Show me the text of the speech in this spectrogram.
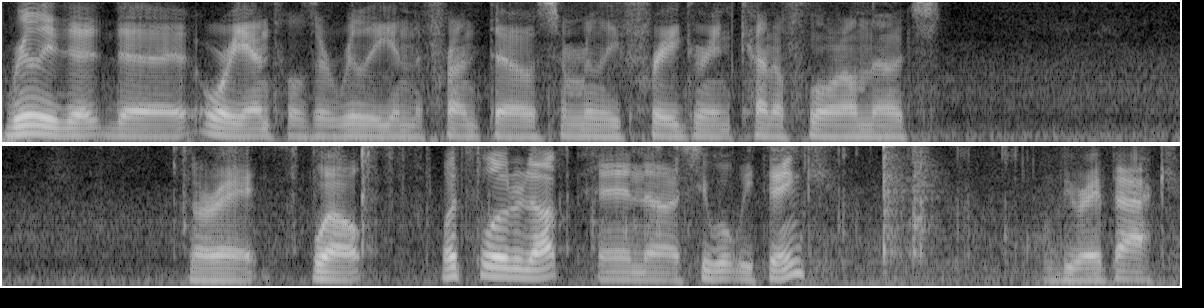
really the, the orientals are really in the front though, some really fragrant kind of floral notes. All right, well, let's load it up and uh, see what we think. We'll be right back.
